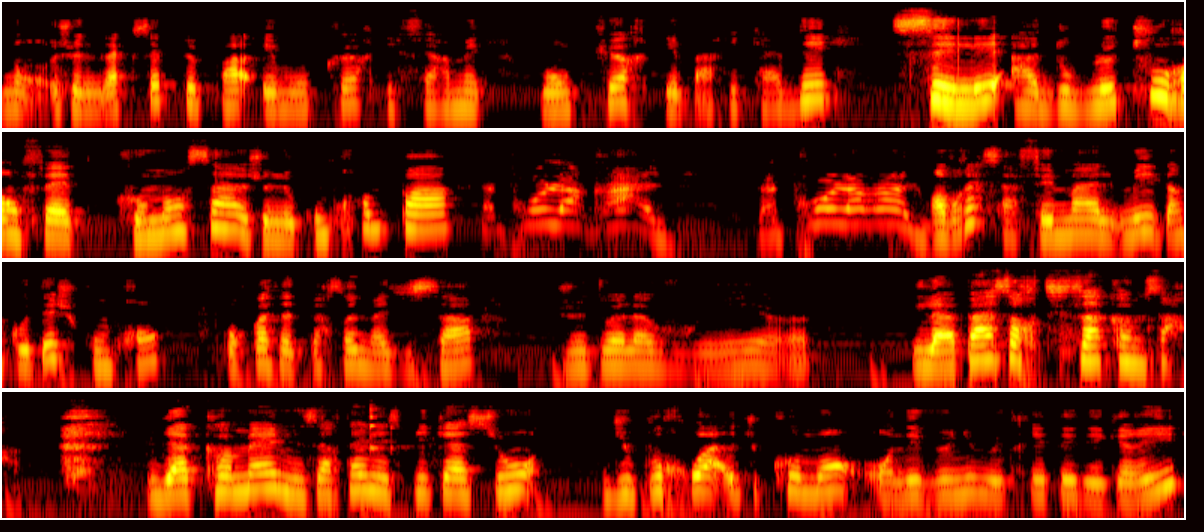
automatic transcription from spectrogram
Non, je ne l'accepte pas et mon cœur est fermé. Mon cœur est barricadé, scellé à double tour en fait. Comment ça? Je ne comprends pas. T'as trop la rage T'as trop la rage En vrai, ça fait mal, mais d'un côté, je comprends pourquoi cette personne m'a dit ça. Je dois l'avouer. Euh, il a pas sorti ça comme ça. Il y a quand même une certaine explication du pourquoi, du comment on est venu me traiter des gris.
